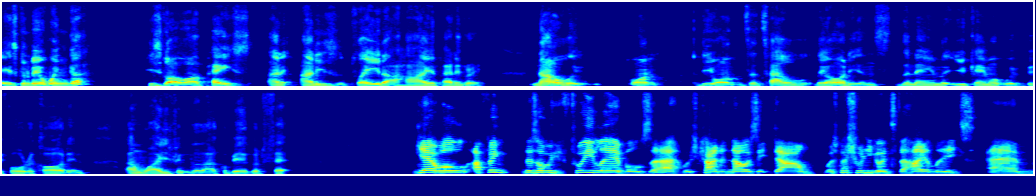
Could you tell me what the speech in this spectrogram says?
it's going to be a winger. He's got a lot of pace and and he's played at a higher pedigree. Now, Luke, you want do you want to tell the audience the name that you came up with before recording and why you think that that could be a good fit? Yeah, well, I think there's only three labels there, which kind of narrows it down, especially when you go into the higher leagues. Um,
